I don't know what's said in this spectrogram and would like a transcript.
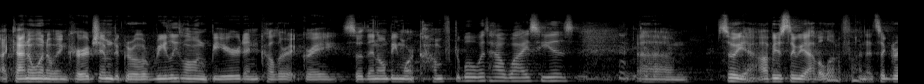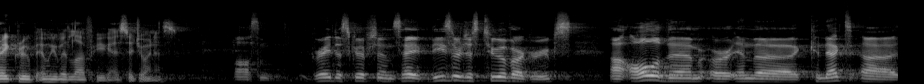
I kind of want to encourage him to grow a really long beard and color it gray, so then I'll be more comfortable with how wise he is. Um, so yeah, obviously we have a lot of fun. It's a great group, and we would love for you guys to join us. Awesome. Great descriptions. Hey, these are just two of our groups. Uh, all of them are in the Connect, uh,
